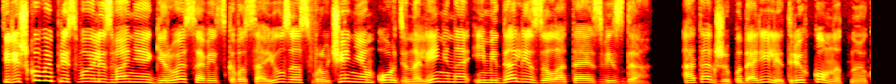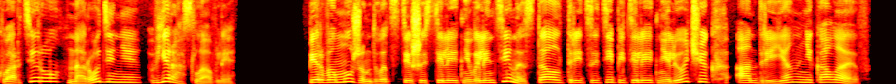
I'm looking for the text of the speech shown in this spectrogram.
Терешковой присвоили звание Героя Советского Союза с вручением Ордена Ленина и медали «Золотая звезда», а также подарили трехкомнатную квартиру на родине в Ярославле. Первым мужем 26-летней Валентины стал 35-летний летчик Андриен Николаев.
